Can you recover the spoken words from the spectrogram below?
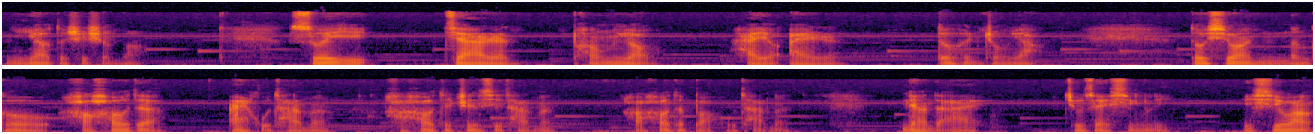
你要的是什么。所以，家人、朋友，还有爱人，都很重要。都希望你能够好好的爱护他们，好好的珍惜他们，好好的保护他们。那样的爱就在心里，也希望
